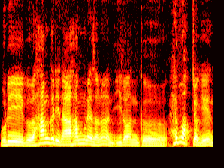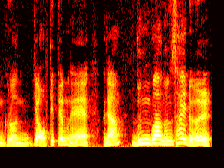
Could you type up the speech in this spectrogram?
우리 그 한글이나 한문에서는 이런 그 해부학적인 그런 게 없기 때문에 그냥 눈과 눈 사이를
